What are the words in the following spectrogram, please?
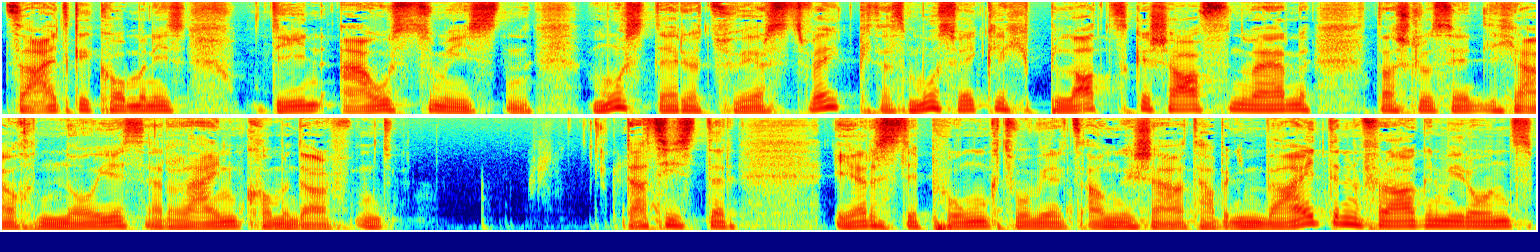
Zeit gekommen ist, den auszumisten, muss der ja zuerst weg. Das muss wirklich Platz geschaffen werden, dass schlussendlich auch Neues reinkommen darf. Und das ist der erste Punkt, wo wir jetzt angeschaut haben. Im Weiteren fragen wir uns,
